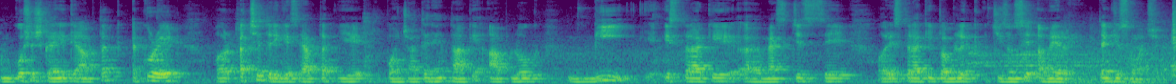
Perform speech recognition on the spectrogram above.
हम कोशिश करेंगे कि आप तक एक्यूरेट और अच्छे तरीके से आप तक ये पहुंचाते रहें ताकि आप लोग भी इस तरह के मैसेजेस से और इस तरह की पब्लिक चीज़ों से अवेयर रहें। थैंक यू सो मच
